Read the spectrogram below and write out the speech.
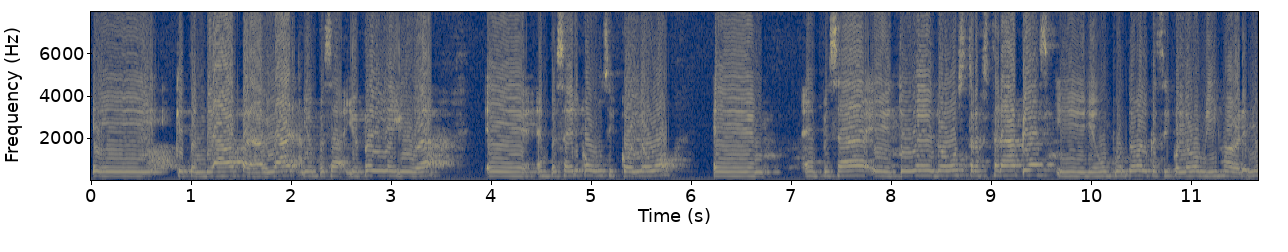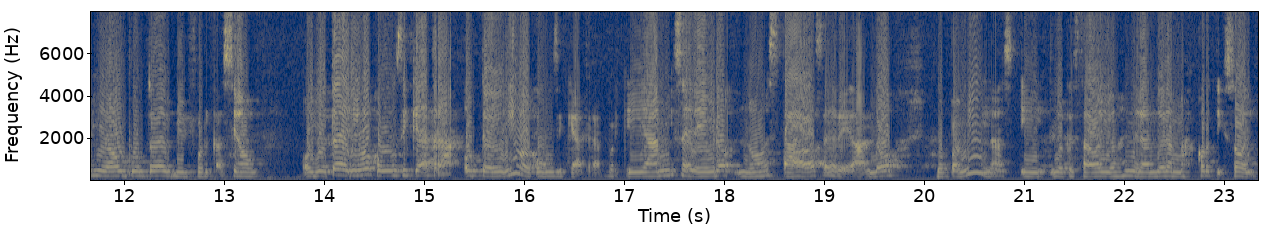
que temblaba para hablar, yo, empecé, yo pedí ayuda, empecé a ir con un psicólogo empecé, eh, tuve dos, tres terapias y llegó un punto en el que el psicólogo me dijo, hemos llegado a un punto de bifurcación. O yo te derivo con un psiquiatra o te derivo con un psiquiatra, porque ya mi cerebro no estaba segregando dopaminas y lo que estaba yo generando era más cortisol.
